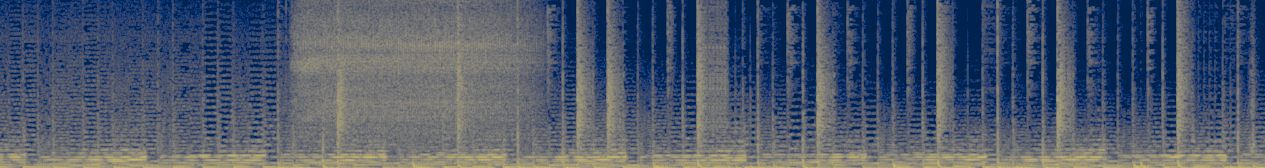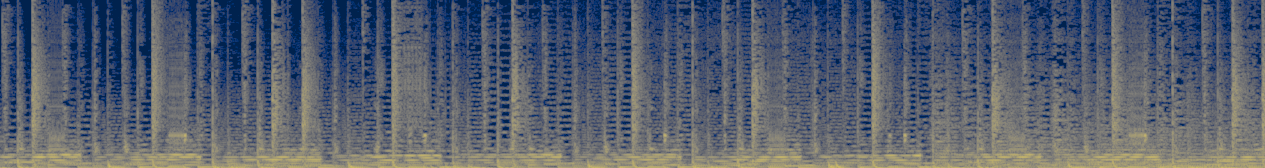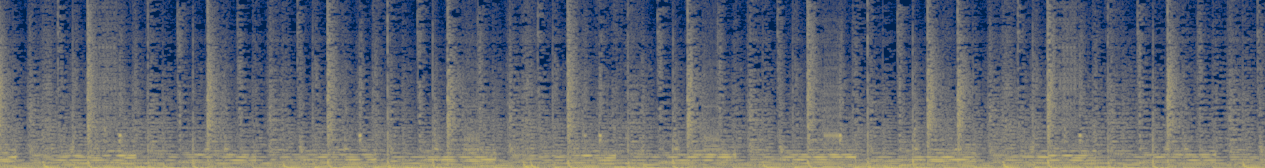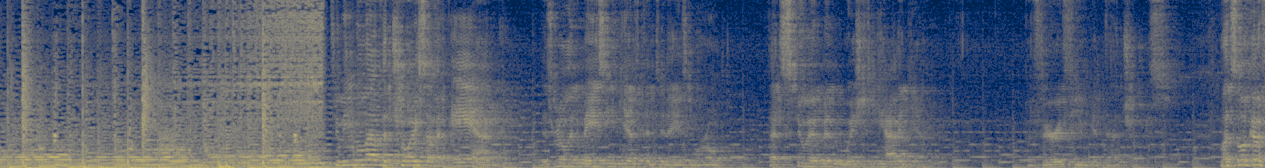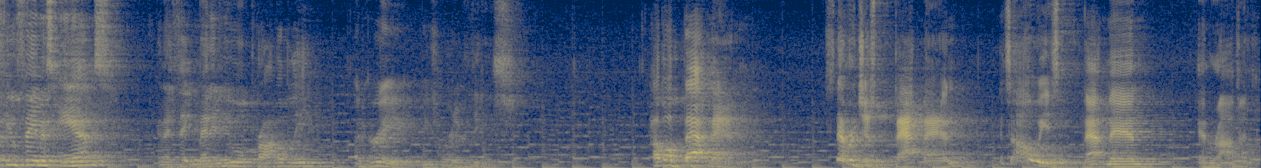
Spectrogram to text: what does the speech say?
Música It's really an is really an amazing gift in today's world that Stu Edmund wished he had again. But very few get that choice. Let's look at a few famous ands, and I think many of you will probably agree you've heard of these. How about Batman? It's never just Batman. It's always Batman and Robin.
